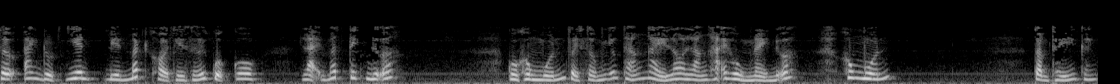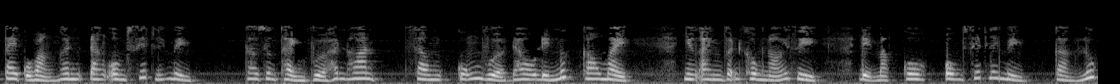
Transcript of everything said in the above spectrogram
sợ anh đột nhiên biến mất khỏi thế giới của cô, lại mất tích nữa. Cô không muốn phải sống những tháng ngày lo lắng hãi hùng này nữa, không muốn. Cảm thấy cánh tay của Hoàng Ngân đang ôm siết lấy mình, Cao Dương Thành vừa hân hoan, xong cũng vừa đau đến mức cau mày, nhưng anh vẫn không nói gì, để mặc cô ôm siết lấy mình, càng lúc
